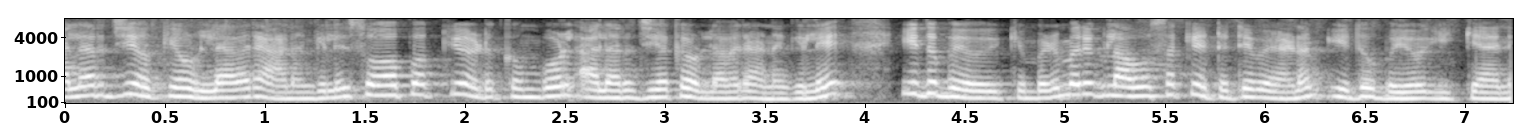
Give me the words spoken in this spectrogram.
അലർജിയൊക്കെ ഉള്ളവരാണെങ്കിൽ സോപ്പൊക്കെ എടുക്കുമ്പോൾ അലർജിയൊക്കെ ഉള്ളവരാണെങ്കിൽ ഇത് ഉപയോഗിക്കുമ്പോഴും ഒരു ഗ്ലൗസ് ഒക്കെ ഇട്ടിട്ട് വേണം ഇത് ഉപയോഗിക്കാൻ.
